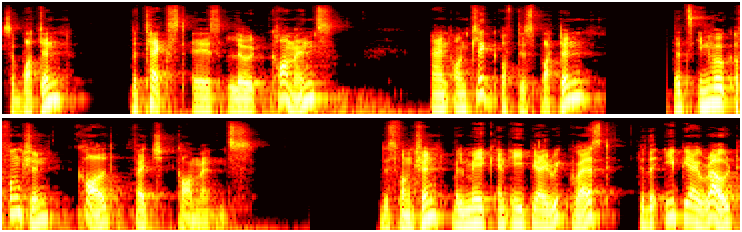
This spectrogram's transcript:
So button the text is load comments. And on click of this button, let's invoke a function called fetch comments. This function will make an API request to the API route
